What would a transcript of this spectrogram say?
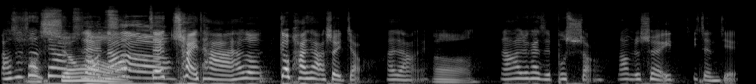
老师真的这样子、欸，哦然后直接踹他，他说：“给我趴下来睡觉。”他这样、欸，嗯，然后他就开始不爽，然后我们就睡了一一整节，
